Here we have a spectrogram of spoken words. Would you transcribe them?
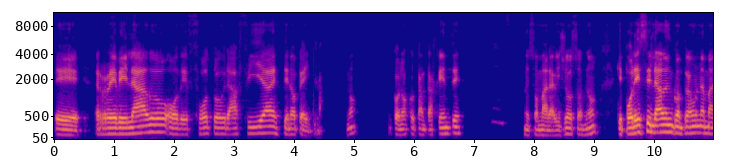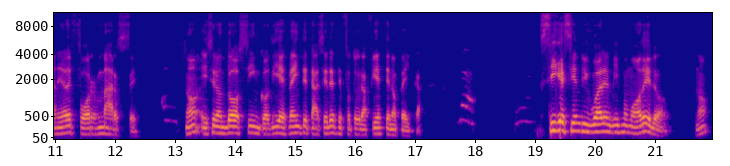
eh, revelado o de fotografía estenopeica, ¿no? Conozco tanta gente, son maravillosos, ¿no? Que por ese lado encontraron una manera de formarse, ¿no? Hicieron dos, cinco, diez, veinte talleres de fotografía estenopeica. Sigue siendo igual el mismo modelo, ¿no?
